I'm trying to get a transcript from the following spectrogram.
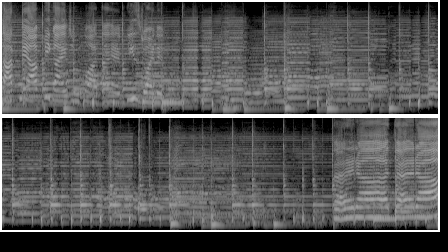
साथ में आप भी गाएँ जिनको आता है प्लीज़ ज्वाइन इन तरा तरा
